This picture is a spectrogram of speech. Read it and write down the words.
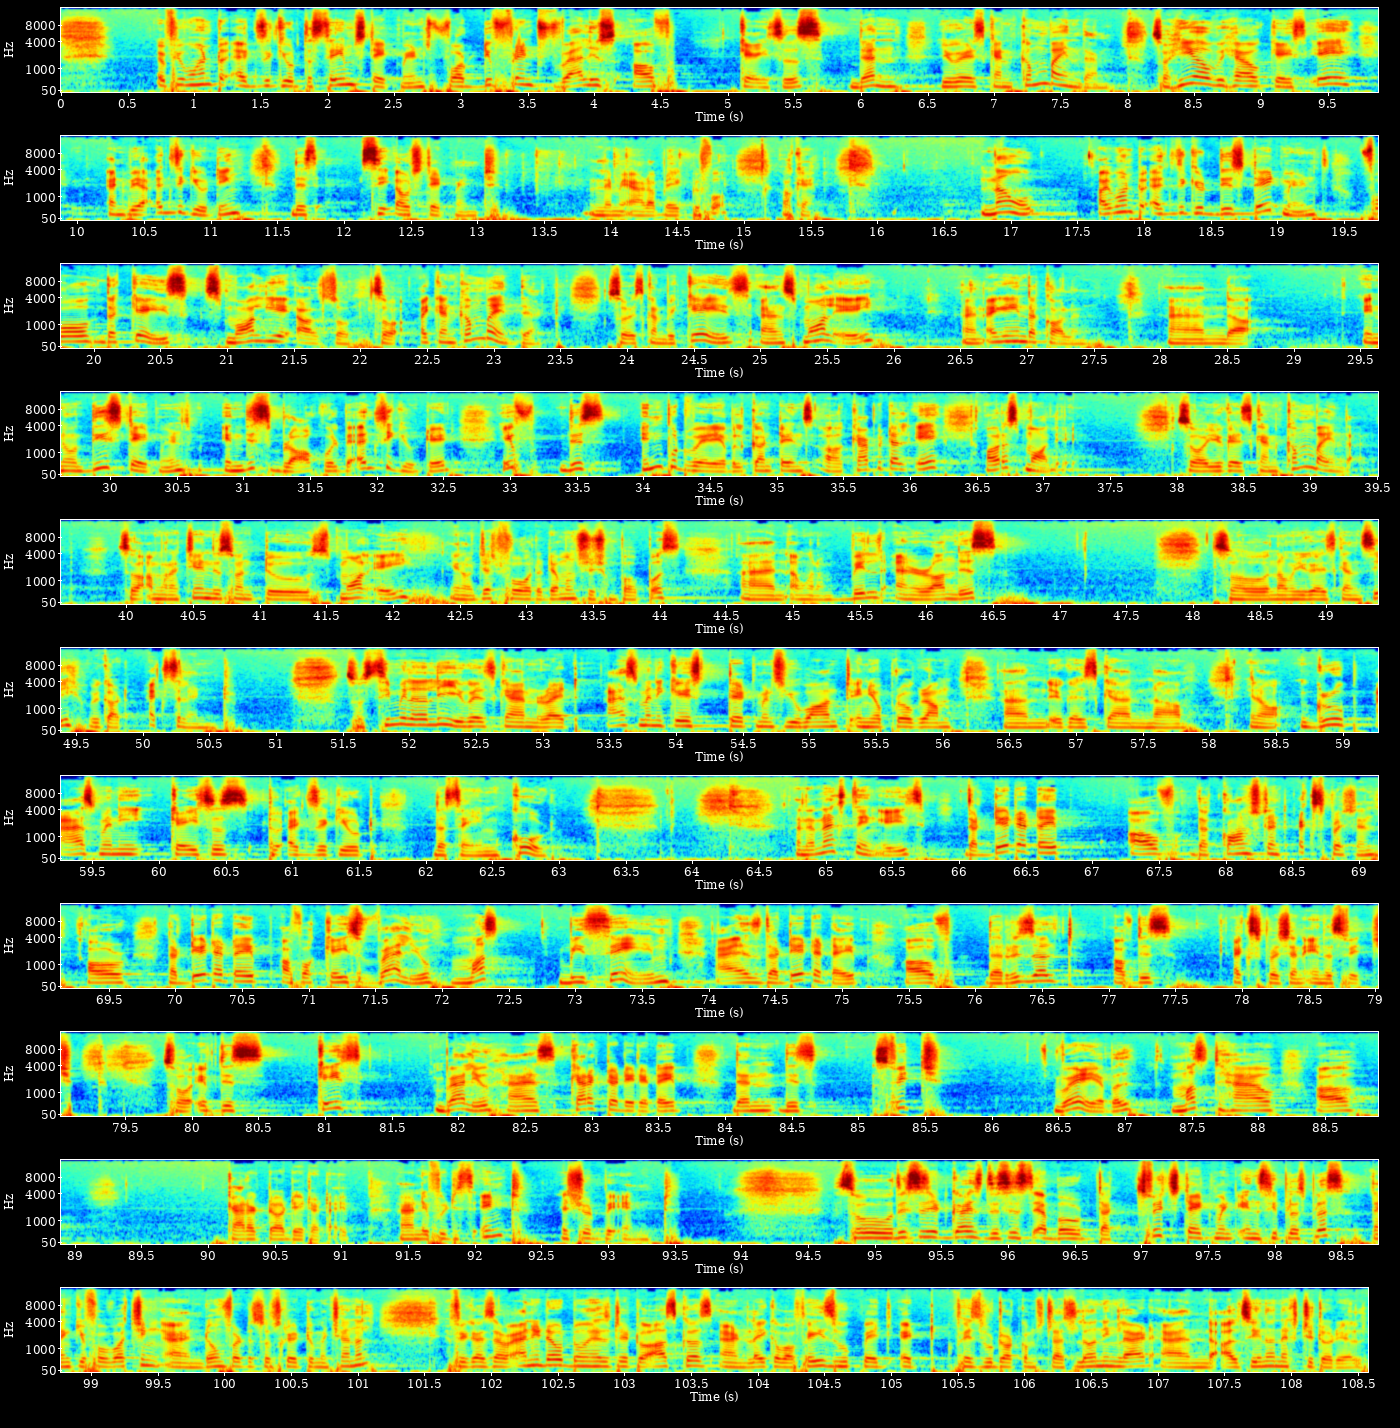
if you want to execute the same statements for different values of cases then you guys can combine them. So here we have case A and we are executing this cout statement. Let me add a break before. Okay. Now I want to execute these statements for the case small a also. So I can combine that so it's gonna be case and small a and again the colon. And uh, you know these statements in this block will be executed if this input variable contains a capital A or a small a. So you guys can combine that. So I'm gonna change this one to small a you know just for the demonstration purpose. And I'm gonna build and run this. So now you guys can see we got excellent. So similarly you guys can write as many case statements you want in your program and you guys can uh, you know group as many cases to execute the same code. And the next thing is the data type of the constant expression or the data type of a case value must be same as the data type of the result of this expression in the switch. So if this case value has character data type then this switch variable must have a character data type. And if it is int it should be int. So this is it guys. This is about the switch statement in C++ thank you for watching and don't forget to subscribe to my channel. If you guys have any doubt don't hesitate to ask us and like our Facebook page at facebook.com slash learninglad and I'll see you in the next tutorial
